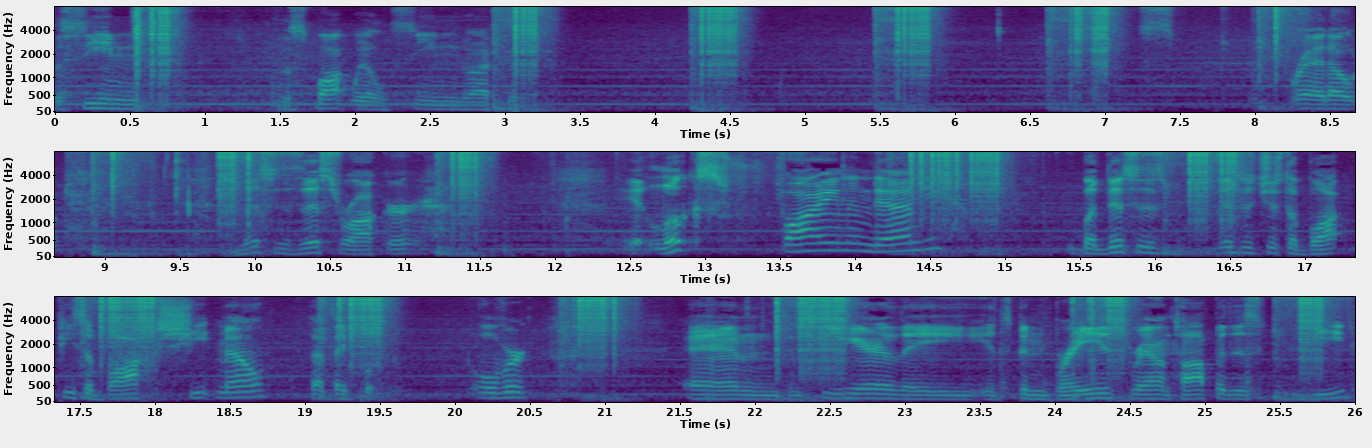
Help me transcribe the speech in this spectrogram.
the seam, the spot weld seam got spread out. This is this rocker. It looks fine and dandy, but this is this is just a piece of box sheet metal that they put over. And you can see here they it's been brazed on top of this bead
